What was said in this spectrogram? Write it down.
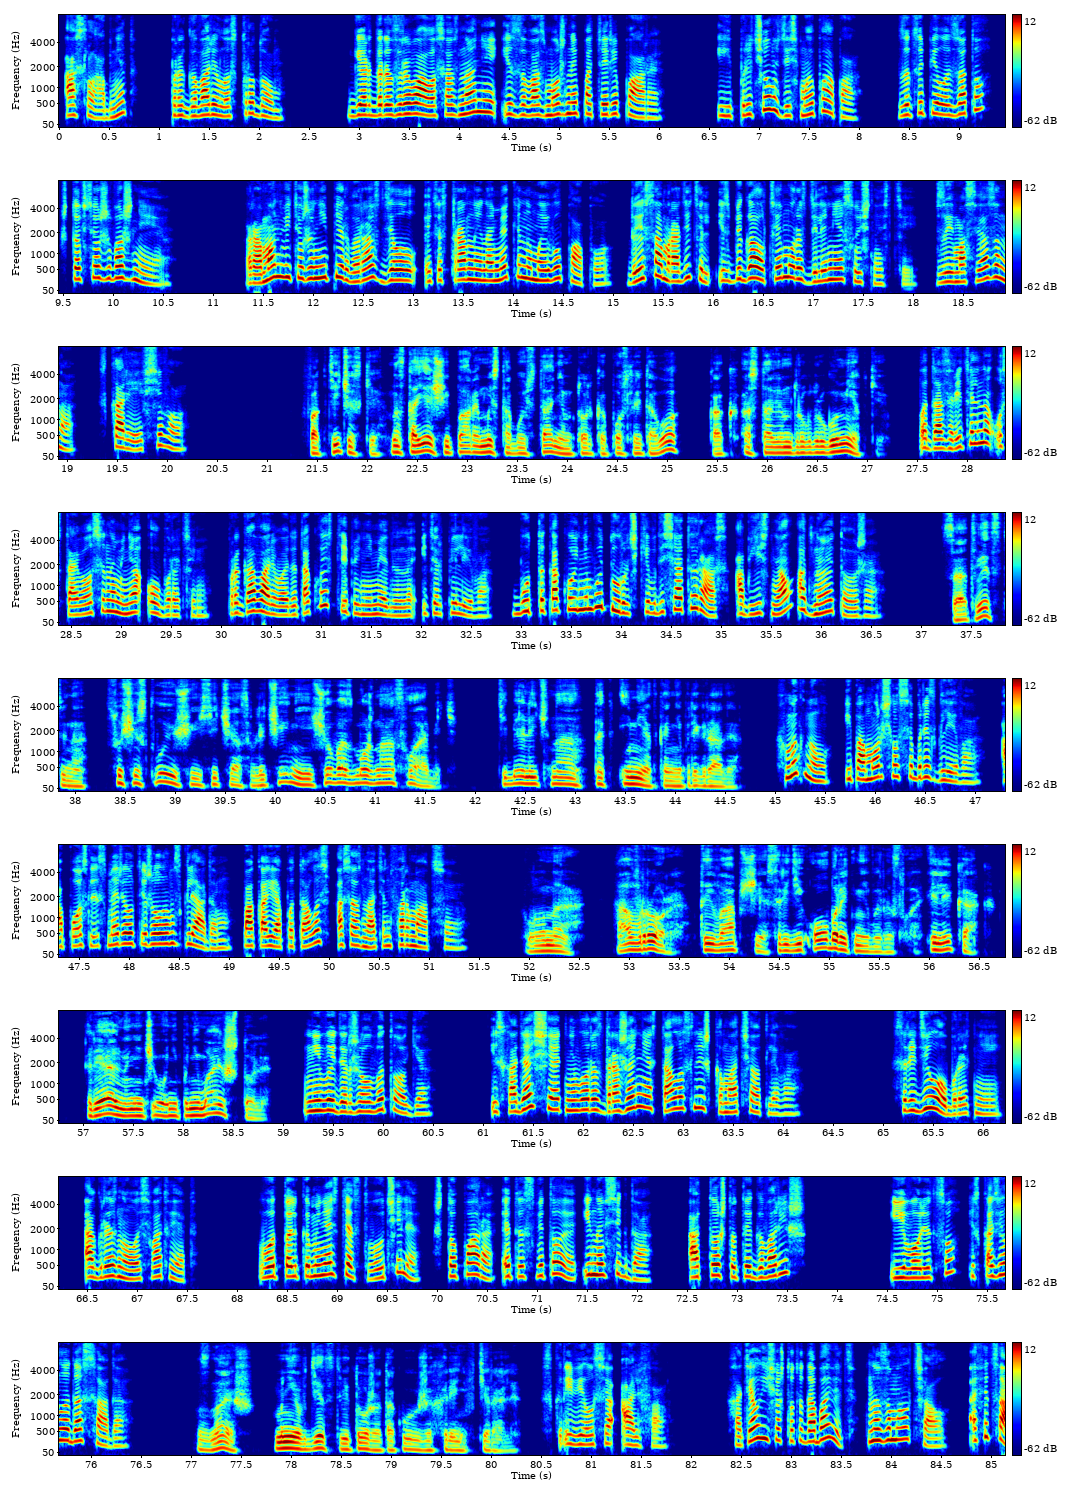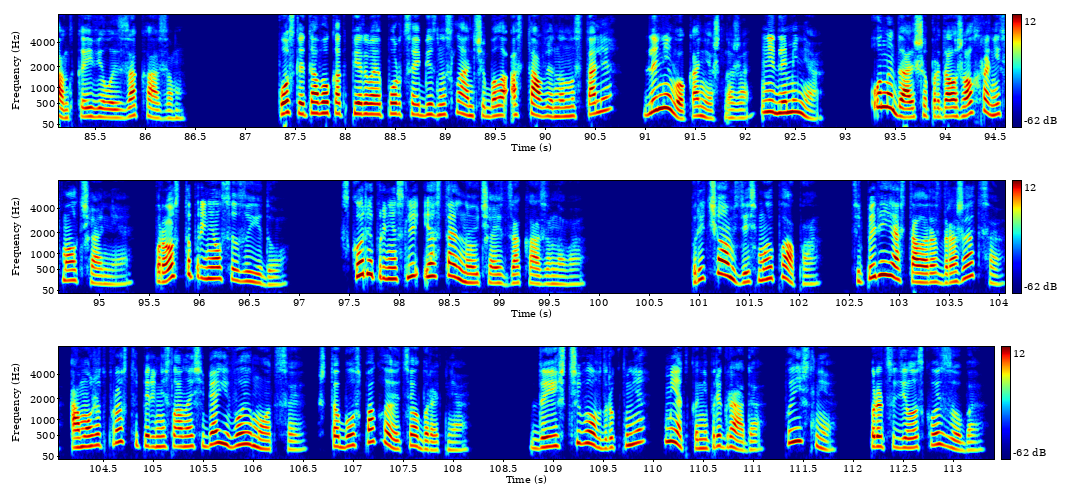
«Ослабнет?» — проговорила с трудом. Герда разрывала сознание из-за возможной потери пары. «И при чем здесь мой папа?» Зацепилась за то, что все же важнее. Роман ведь уже не первый раз делал эти странные намеки на моего папу, да и сам родитель избегал тему разделения сущностей. Взаимосвязано? Скорее всего. Фактически, настоящей парой мы с тобой станем только после того, как оставим друг другу метки. Подозрительно уставился на меня оборотень, проговаривая до такой степени медленно и терпеливо, будто какой-нибудь дурочке в десятый раз объяснял одно и то же. Соответственно, существующее сейчас влечение еще возможно ослабить. Тебе лично так и метка не преграда. Хмыкнул и поморщился брезгливо, а после смерил тяжелым взглядом, пока я пыталась осознать информацию. «Луна, Аврора, ты вообще среди оборотней выросла или как?» Реально ничего не понимаешь, что ли?» Не выдержал в итоге. Исходящее от него раздражение стало слишком отчетливо. «Среди оборотней», — огрызнулась в ответ. «Вот только меня с детства учили, что пара — это святое и навсегда, а то, что ты говоришь...» Его лицо исказило досада. «Знаешь, мне в детстве тоже такую же хрень втирали», — скривился Альфа. Хотел еще что-то добавить, но замолчал. Официантка явилась с заказом. После того, как первая порция бизнес-ланча была оставлена на столе, для него, конечно же, не для меня, он и дальше продолжал хранить молчание, просто принялся за еду. Вскоре принесли и остальную часть заказанного. «При чем здесь мой папа?» Теперь и я стала раздражаться, а может, просто перенесла на себя его эмоции, чтобы успокоить оборотня. «Да из чего вдруг мне метка не преграда? Поясни», — процедила сквозь зубы.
